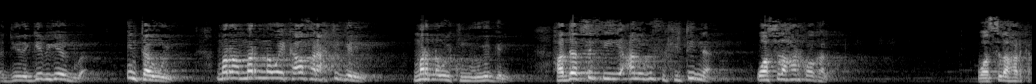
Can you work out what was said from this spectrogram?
adduunyada gebigeeguba intaa wey marna marna way kaa faraxti gelin. Marna way ku murugo gelin. Haddaad si fiican ugu fikirtidna waa sida harkao kale. Waa sida harka.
